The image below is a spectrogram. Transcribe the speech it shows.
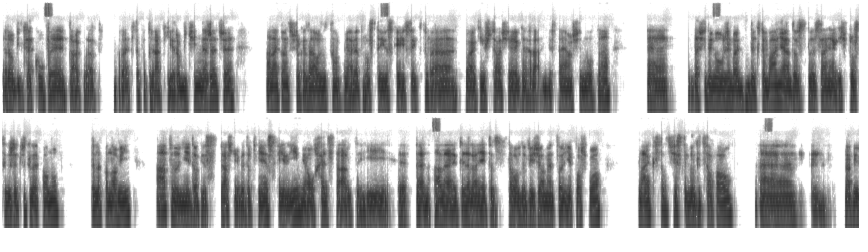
robić zakupy, to akurat Alexa potrafi robić inne rzeczy, a na końcu się okazało, że są w miarę proste use cases, które po jakimś czasie generalnie stają się nudne. E, da się tego używać do dyktowania, do zlecania jakichś prostych rzeczy telefonu, telefonowi, Apple nie dowiózł strasznie według mnie z Siri, miał head start i ten, ale generalnie to zostało dowiezione, to nie poszło. Microsoft się z tego wycofał e, prawie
